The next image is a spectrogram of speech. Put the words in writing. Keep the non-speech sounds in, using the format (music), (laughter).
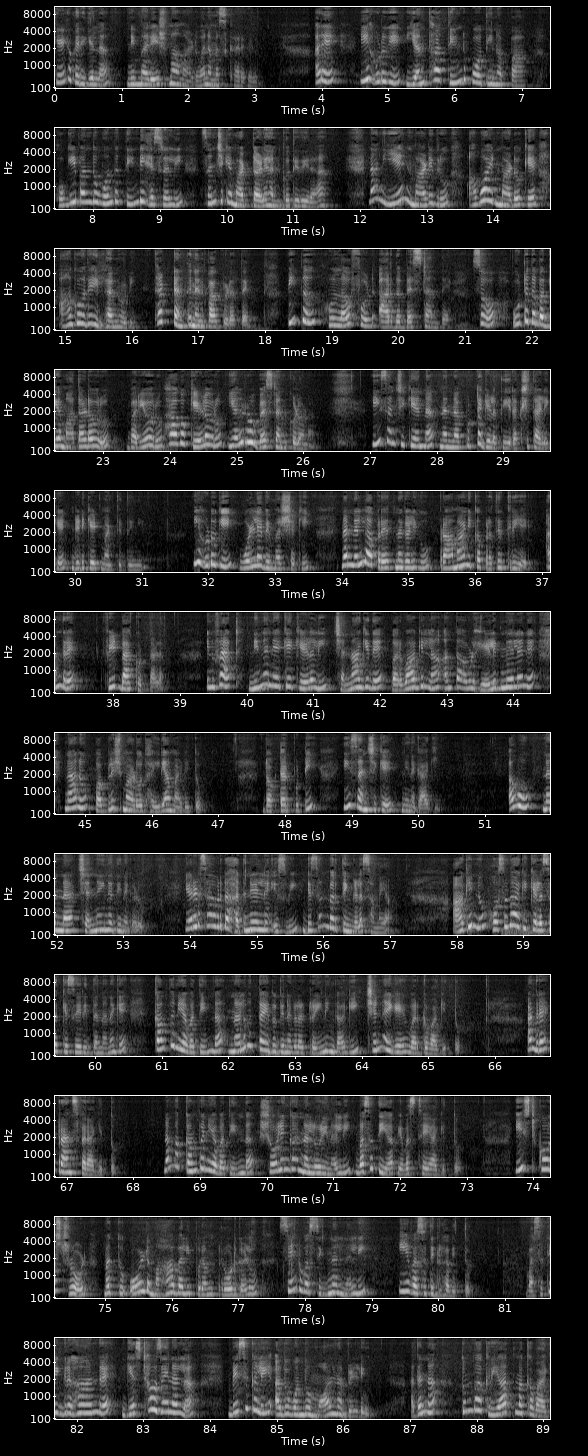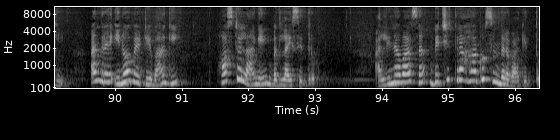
ಕೇಳುಗರಿಗೆಲ್ಲ ನಿಮ್ಮ ರೇಷ್ಮಾ ಮಾಡುವ ನಮಸ್ಕಾರಗಳು. ಅರೆ, ಈ ಹುಡುಗಿ ಎಂಥ ತಿಂಡು ಪೋತೀನಪ್ಪ? ಹೋಗಿ ಬಂದು ಒಂದು ತಿಂಡಿ ಹೆಸರಲ್ಲಿ ಸಂಚಿಕೆ ಮಾಡ್ತಾಳೆ ಅನ್ಕೋತಿದ್ದೀರಾ? ನಾನು ಏನು ಮಾಡಿದರೂ ಅವಾಯ್ಡ್ ಮಾಡೋಕೆ ಆಗೋದೇ ಇಲ್ಲ ನೋಡಿ. ಥಟ್ ಅಂತ ನೆನಪಾಗ್ಬಿಡುತ್ತೆ. People who love food are the best ಅಂತೆ. ಸೊ, ಊಟದ ಬಗ್ಗೆ ಮಾತಾಡೋರು, ಬರೆಯೋರು ಹಾಗೂ ಕೇಳೋರು ಎಲ್ಲರೂ ಬೆಸ್ಟ್ ಅಂದ್ಕೊಳ್ಳೋಣ ಈ ಸಂಚಿಕೆಯನ್ನು ನನ್ನ ಪುಟ್ಟ ಗೆಳತಿ ರಕ್ಷಿತಾಳಿಗೆ ಡೆಡಿಕೇಟ್ ಮಾಡ್ತಿದ್ದೀನಿ. ಈ ಹುಡುಗಿ ಒಳ್ಳೆ ವಿಮರ್ಶಕಿ. ನನ್ನೆಲ್ಲ ಪ್ರಯತ್ನಗಳಿಗೂ ಪ್ರಾಮಾಣಿಕ ಪ್ರತಿಕ್ರಿಯೆ, ಅಂದರೆ ಫೀಡ್ಬ್ಯಾಕ್ ಕೊಡ್ತಾಳೆ. ಇನ್ಫ್ಯಾಕ್ಟ್ ನಿನ್ನನೇಕೆ ಕೇಳಲಿ, ಚೆನ್ನಾಗಿದೆ, ಪರವಾಗಿಲ್ಲ ಅಂತ ಅವಳು ಹೇಳಿದ ಮೇಲೇ ನಾನು ಪಬ್ಲಿಷ್ ಮಾಡೋ ಧೈರ್ಯ ಮಾಡಿದ್ದು. ಡಾಕ್ಟರ್ ಪುಟ್ಟಿ, ಈ ಸಂಚಿಕೆ ನಿನಗಾಗಿ. ಅವು ನನ್ನ ಚೆನ್ನೈನ ದಿನಗಳು. ಎರಡು ಸಾವಿರದ ಹದಿನೇಳನೇ ಇಸ್ವಿ ಡಿಸೆಂಬರ್ ತಿಂಗಳ ಸಮಯ. ಆಗಿನ್ನೂ ಹೊಸದಾಗಿ ಕೆಲಸಕ್ಕೆ ಸೇರಿದ್ದ ನನಗೆ ಕಂಪನಿಯ ವತಿಯಿಂದ ನಲವತ್ತೈದು ದಿನಗಳ ಟ್ರೈನಿಂಗಾಗಿ ಚೆನ್ನೈಗೆ ವರ್ಗವಾಗಿತ್ತು. ಅಂದರೆ ಟ್ರಾನ್ಸ್ಫರ್ ಆಗಿತ್ತು. ನಮ್ಮ ಕಂಪನಿಯ ವತಿಯಿಂದ ಶೋಲಿಂಗನಲ್ಲೂರಿನಲ್ಲಿ ವಸತಿಯ ವ್ಯವಸ್ಥೆಯಾಗಿತ್ತು. ಈಸ್ಟ್ ಕೋಸ್ಟ್ ರೋಡ್ ಮತ್ತು ಓಲ್ಡ್ ಮಹಾಬಲಿಪುರಂ ರೋಡ್ಗಳು ಸೇರುವ ಸಿಗ್ನಲ್ನಲ್ಲಿ ಈ ವಸತಿ ಗೃಹವಿತ್ತು. ವಸತಿ ಗೃಹ ಅಂದರೆ ಗೆಸ್ಟ್ ಹೌಸ್ ಏನಲ್ಲ ಬೇಸಿಕಲಿ ಅದು ಒಂದು ಮಾಲ್ನ ಬಿಲ್ಡಿಂಗ್ ಅದನ್ನು ತುಂಬ ಕ್ರಿಯಾತ್ಮಕವಾಗಿ ಅಂದರೆ ಇನೋವೇಟಿವ್ ಆಗಿ ಹಾಸ್ಟೆಲ್ ಆಗಿ ಬದಲಾಯಿಸಿದ್ರು. ಅಲ್ಲಿನ ವಾಸ ವಿಚಿತ್ರ ಹಾಗೂ ಸುಂದರವಾಗಿತ್ತು.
